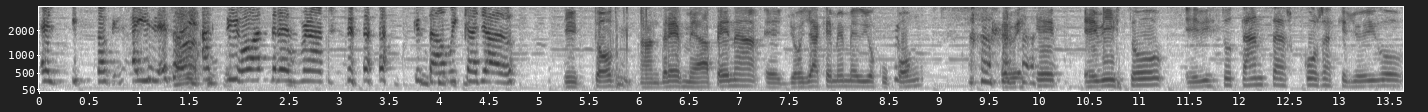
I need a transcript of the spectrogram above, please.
El, TikTok, ahí eso ah. activó Andrés Brandt, que estaba muy callado. TikTok, Andrés, me da pena, eh, yo ya que me medio cupón, pero es que he visto, he visto tantas cosas que yo digo,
